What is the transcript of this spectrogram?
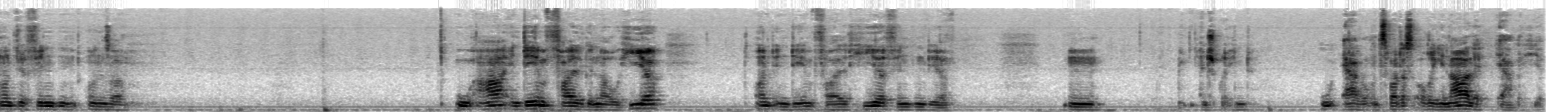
Und wir finden unser UA, in dem Fall genau hier und in dem Fall hier finden wir mh, hm, entsprechend UR und zwar das originale R hier.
